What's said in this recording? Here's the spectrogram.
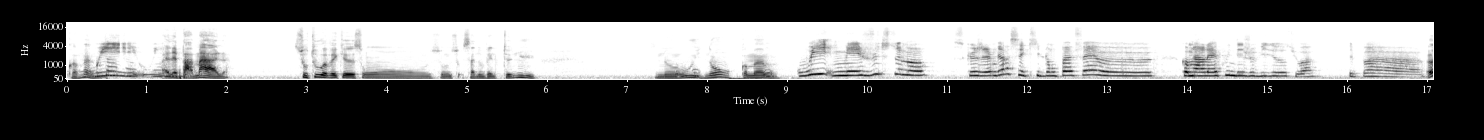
Quand même. Oui, oui. Elle est pas mal. Surtout avec euh, son, son- son- sa nouvelle tenue. Non, oui, non, quand même. Oui, mais justement, ce que j'aime bien, c'est qu'ils l'ont pas fait euh, comme Harley Quinn des jeux vidéo, tu vois. C'est pas. Ah,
